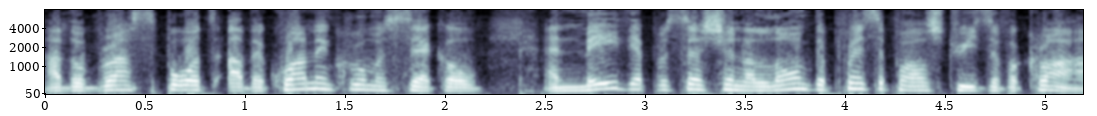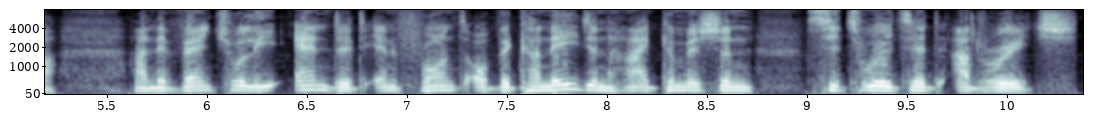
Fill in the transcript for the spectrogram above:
at the Obra spot at the Kwame Nkrumah Circle and made their procession along the principal streets of Accra and eventually ended in front of the Canadian High Commission situated at Ridge.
